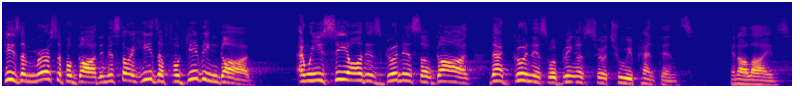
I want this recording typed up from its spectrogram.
He's a merciful God. In this story, He's a forgiving God. And when you see all this goodness of God, that goodness will bring us to a true repentance in our lives.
